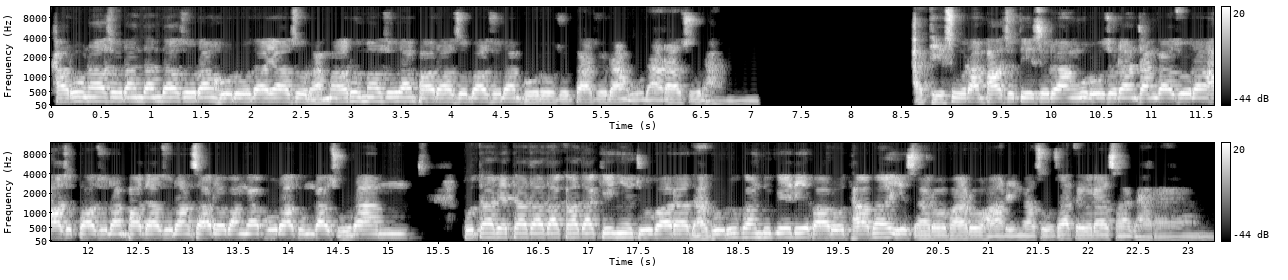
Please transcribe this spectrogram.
카루나수란 단다수란 호로다야수란 마루마수란 파라수바수란 보로수타수란 우다라수란 파티수란 파수티수란 우로수란 장가수란 하수타수란 바다수란 사르방가푸라 둥가수란. 부타베타다다카다키니 주바라 다 두루간두게리 바로 타바 이사로 바로 하링가 소사트라 사가람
